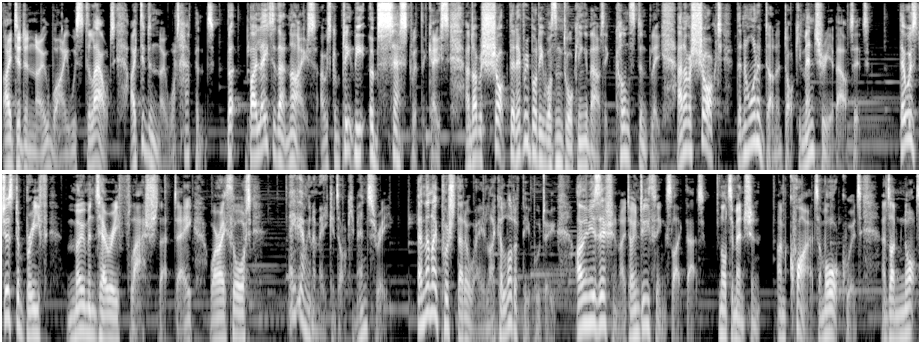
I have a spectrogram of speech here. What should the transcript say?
I didn't know why he was still out. I didn't know what happened. But by later that night, I was completely obsessed with the case, and I was shocked that everybody wasn't talking about it constantly, and I was shocked that no one had done a documentary about it. There was just a brief, momentary flash that day where I thought, maybe I'm going to make a documentary. And then I pushed that away like a lot of people do. I'm a musician, I don't do things like that. Not to mention, I'm quiet, I'm awkward, and I'm not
